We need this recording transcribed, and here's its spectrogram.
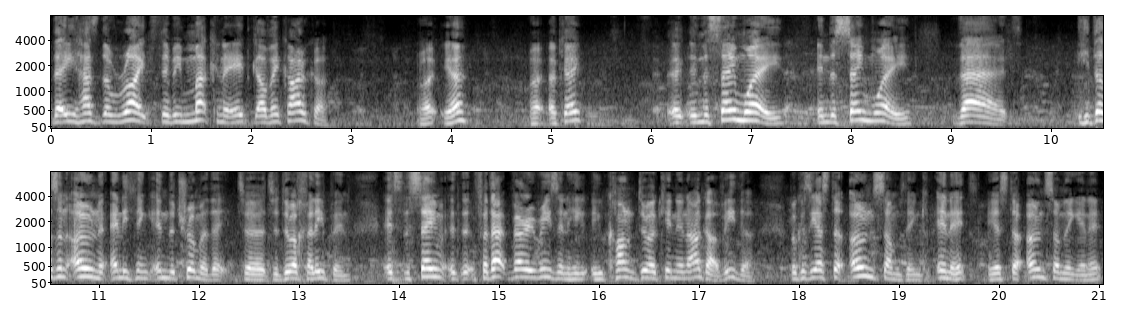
That he has the right to be makneit garbe karka. Right? Yeah. Right. Okay. Uh, in the same way, in the same way that he doesn't own anything in the truma that to, to do a chalipin. It's the same uh, for that very reason. He, he can't do a kinyan agav either because he has to own something in it. He has to own something in it.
